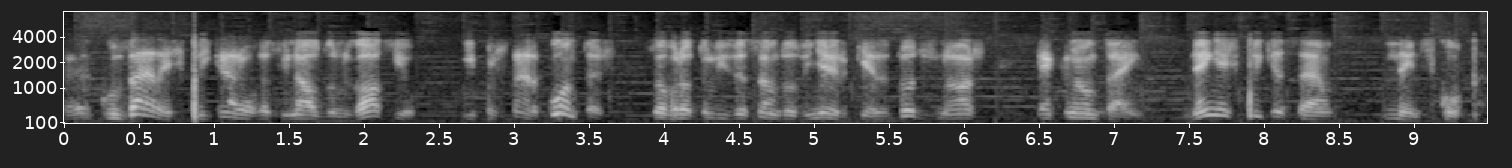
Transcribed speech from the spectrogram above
recusar a explicar o racional do negócio e prestar contas sobre a utilização do dinheiro que é de todos nós, é que não tem nem a explicação nem desculpa.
